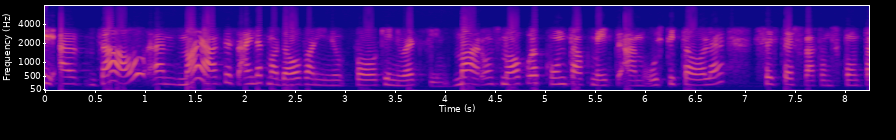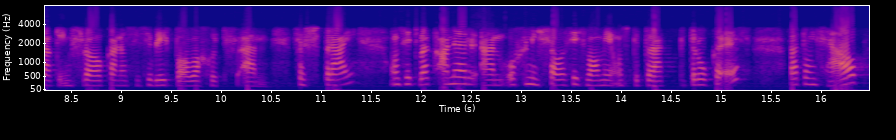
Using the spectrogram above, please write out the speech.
Ja, wel, um, my hart is eintlik maar daar waar jy waar ek nood sien, maar ons maak ook kontak met um hospitale, susters wat ons kontak en vra kan ons asseblief baba goed um versprei. Ons het ook ander um organisasies waarmee ons betrokke is wat ons help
